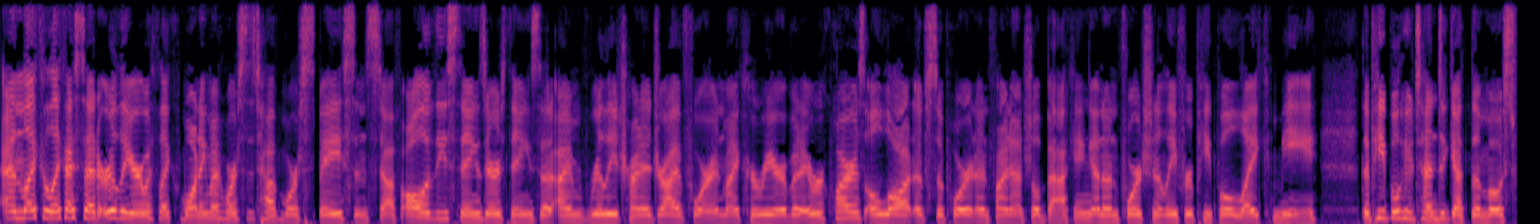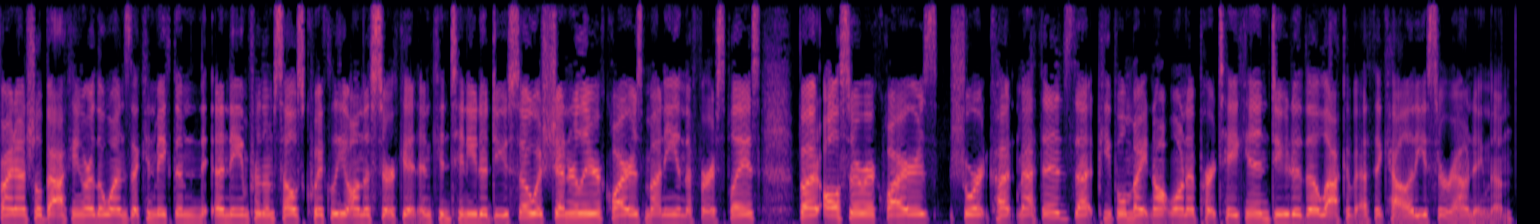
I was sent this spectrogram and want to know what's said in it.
and like like I said earlier with like wanting my horses to have more space and stuff all of these things are things that I'm really trying to drive for in my career but it requires a lot of support and financial backing. And unfortunately for people like me the people who tend to get the most financial backing are the ones that can make them a name for themselves quickly on the circuit and continue to do so which generally requires money in the first place but also requires shortcut methods that people might not want to partake in due to the lack of ethicality surrounding surrounding them.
